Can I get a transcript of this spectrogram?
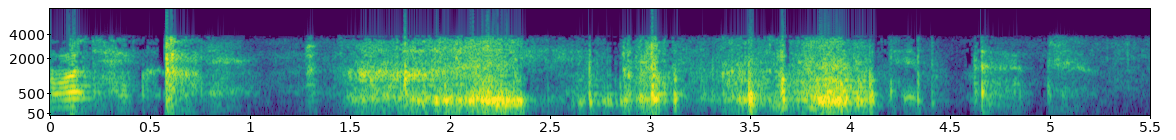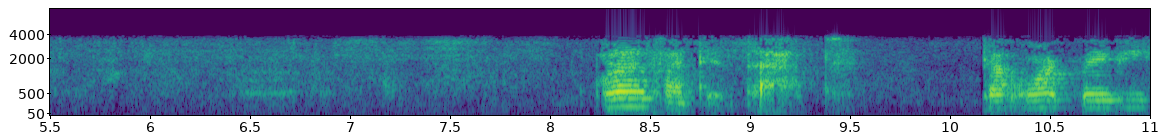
So what heck was that? Did that. What if I did that? That work maybe?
